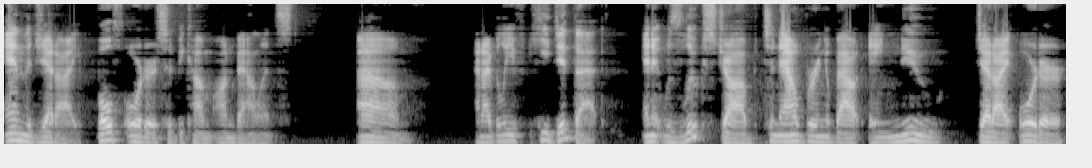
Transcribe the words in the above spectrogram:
and the Jedi. Both orders had become unbalanced. Um and I believe he did that. And it was Luke's job to now bring about a new Jedi Order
